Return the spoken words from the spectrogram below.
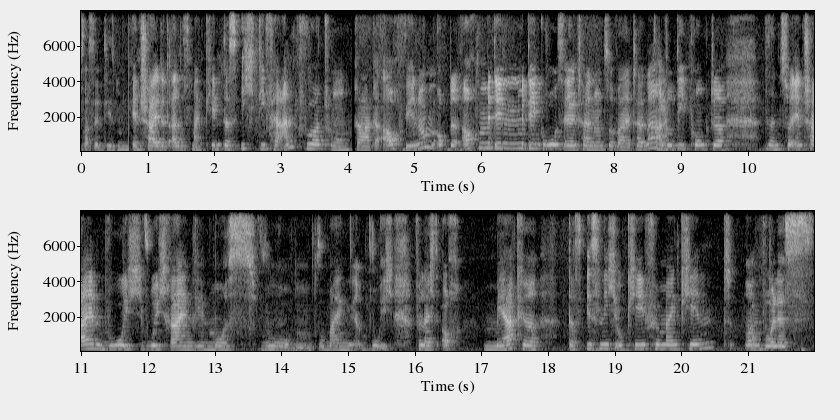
was in diesem entscheidet alles mein Kind, dass ich die Verantwortung trage, auch wie, ne? Ob, auch mit den, mit den Großeltern und so weiter. Ne? Also die Punkte dann zu entscheiden, wo ich, wo ich reingehen muss, wo, wo, mein, wo ich vielleicht auch merke, das ist nicht okay für mein Kind. Und Obwohl es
